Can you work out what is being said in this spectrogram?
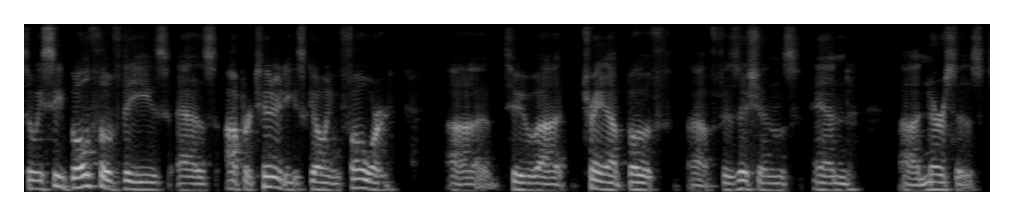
So we see both of these as opportunities going forward uh, to uh, train up both uh, physicians and uh, nurses.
